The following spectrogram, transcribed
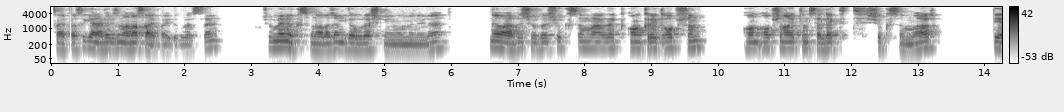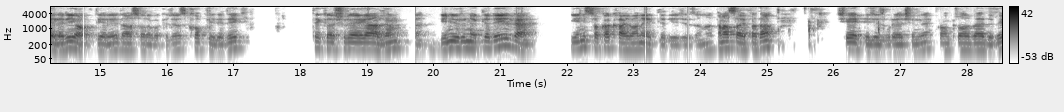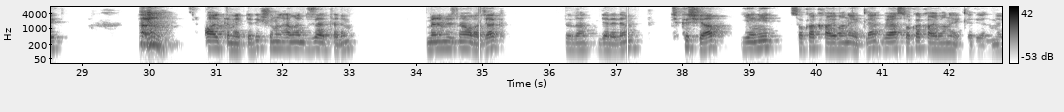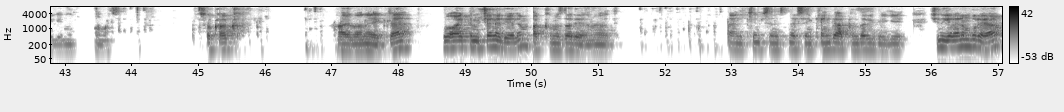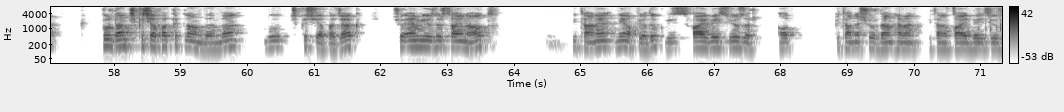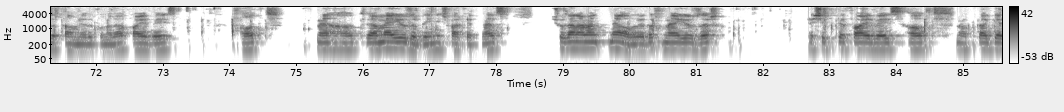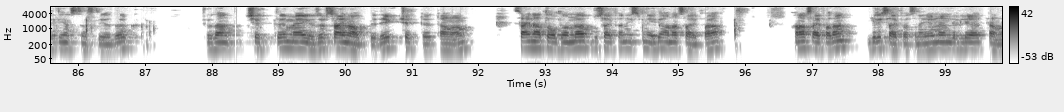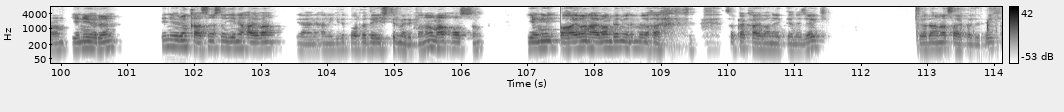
sayfası genelde bizim ana sayfaydı burası. Şu menü kısmını alacağım. Bir de uğraşmayayım o menüyle. Ne vardı? Şurada şu kısım vardı. On create option. On option item selected. Şu kısım var. Diğerleri yok. Diğerleri daha sonra bakacağız. Copy dedik. Tekrar şuraya geldim. Yeni ürün ekle değil de yeni sokak hayvanı ekle diyeceğiz ona. Ana sayfada şey ekleyeceğiz buraya şimdi. Ctrl V dedik. Item ekledik. Şunu hemen düzeltelim. Menümüz ne olacak? Şuradan gelelim. Çıkış yap. Yeni sokak hayvanı ekle veya sokak hayvanı ekle diyelim. Yeni olmaz. Sokak hayvanı ekle. Bu item 3'e ne diyelim? Hakkımızda diyelim. Evet. Yani kimsiniz, nesin, kendi hakkında bir bilgi. Şimdi gelelim buraya. Buradan çıkış yapa tıklandığında bu çıkış yapacak. Şu M user sign out bir tane ne yapıyorduk? Biz Firebase user out bir tane şuradan hemen bir tane Firebase user tanımlıyorduk buna da. Firebase out m out veya m user deyin hiç fark etmez. Şuradan hemen ne alıyorduk? m user eşittir Firebase out nokta get instance diyorduk. Şuradan çıktı. M user sign out dedik. Çıktı. Tamam. Sign out olduğunda bu sayfanın ismi neydi? Ana sayfa. Ana sayfadan giriş sayfasına yönlendiriliyor. Tamam. Yeni ürün. Yeni ürün kalsın. Aslında yeni hayvan yani hani gidip orada değiştirmedik onu ama olsun. Yeni o hayvan hayvan demeyelim böyle sokak hayvanı eklenecek. Şurada ana sayfa dedik.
